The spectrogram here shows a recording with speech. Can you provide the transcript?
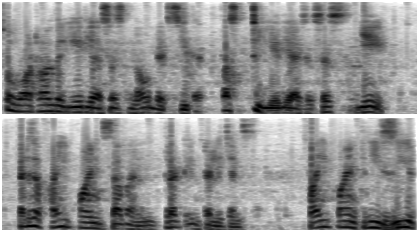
So what are the areas is now let's see that. First area is A that is a 5.7 threat intelligence 5.30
